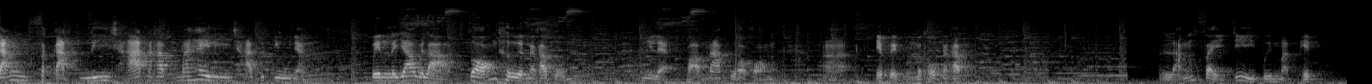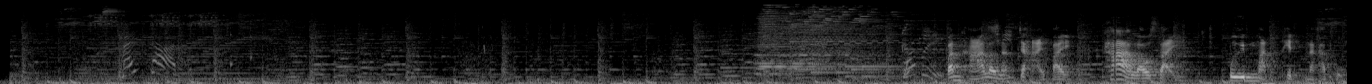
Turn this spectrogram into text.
ยังสกัดรีชาร์จนะครับไม่ให้รีชาร์จสกิลเนี่ยเป็นระยะเวลา 2 เทิร์นนะครับผม นี่แหละความน่ากลัวของเอฟเฟกต์ผลกระทบนะครับ หลังใส่จี้ปืนหมัดเพชรปัญหาเหล่านั้นจะหายไป ถ้าเราใส่ปืนหมัดเพชรนะครับผม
